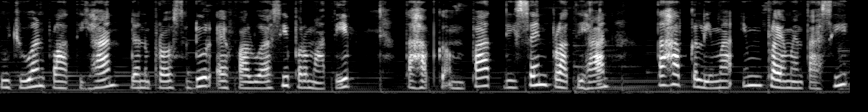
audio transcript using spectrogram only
tujuan pelatihan dan prosedur evaluasi formatif, tahap keempat desain pelatihan, tahap kelima implementasi,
